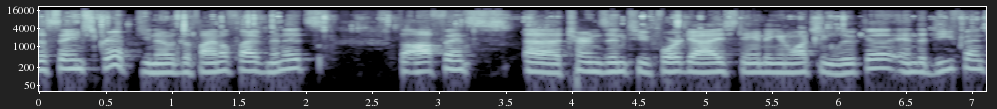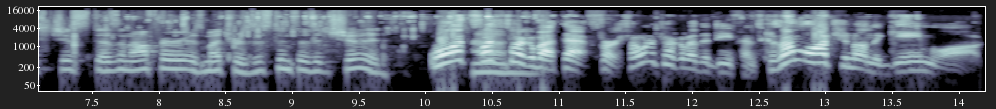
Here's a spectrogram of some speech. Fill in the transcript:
the same script. You know, the final five minutes the offense uh, turns into four guys standing and watching Luka, and the defense just doesn't offer as much resistance as it should. Well, let's let's talk um, about that first. I want to talk about the defense because I'm watching on the game log,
